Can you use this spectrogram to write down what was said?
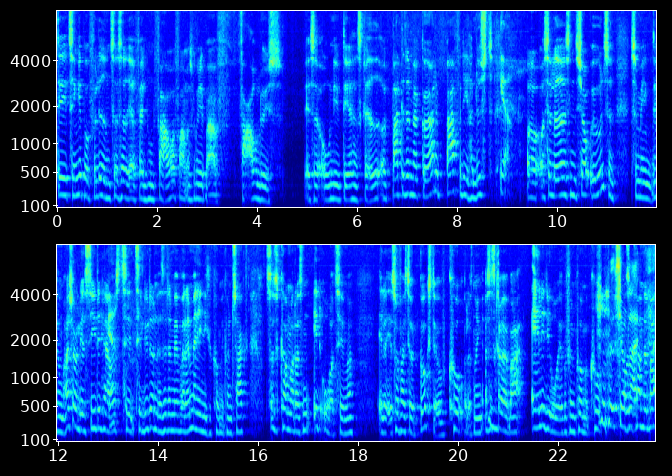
det jeg tænker på forleden, så sad jeg og fandt nogle farver frem, og så begyndte jeg bare farveløs. Altså oven i det, jeg havde skrevet. Og bare det der med at gøre det, bare fordi jeg har lyst. Ja. Og, og så lavede jeg sådan en sjov øvelse, som jeg, det er jo meget sjovt lige at sige det her Ja. også til, til lytterne, altså det med, hvordan man egentlig kan komme i kontakt. Så kommer der sådan et ord til mig, eller jeg tror faktisk, det var et bogstav, K eller sådan noget, og så skrev jeg bare alle de ord, jeg kunne finde på med K. og så kom der bare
